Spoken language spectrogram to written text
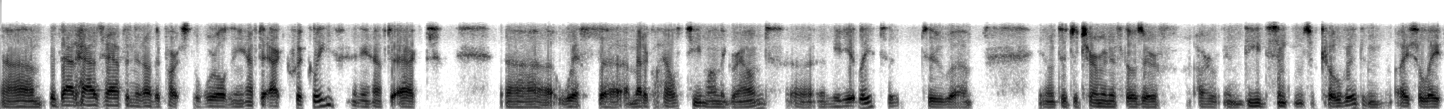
um, but that has happened in other parts of the world, and you have to act quickly, and you have to act uh, with uh, a medical health team on the ground uh, immediately to to uh, you know to determine if those are are indeed symptoms of COVID, and isolate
